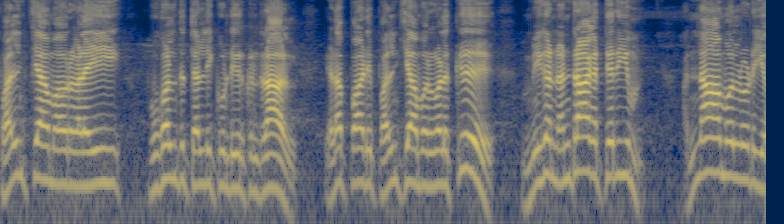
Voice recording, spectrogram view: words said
பழனிசாமி அவர்களை புகழ்ந்து தள்ளி கொண்டிருக்கின்றார் எடப்பாடி பழனிசாமி அவர்களுக்கு மிக நன்றாக தெரியும். அண்ணாமலையுடைய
